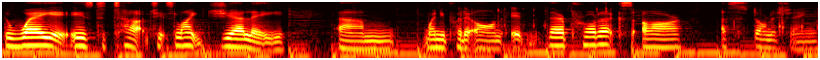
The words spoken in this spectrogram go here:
the way it is to touch. It's like jelly um, when you put it on. It, their products are astonishing.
